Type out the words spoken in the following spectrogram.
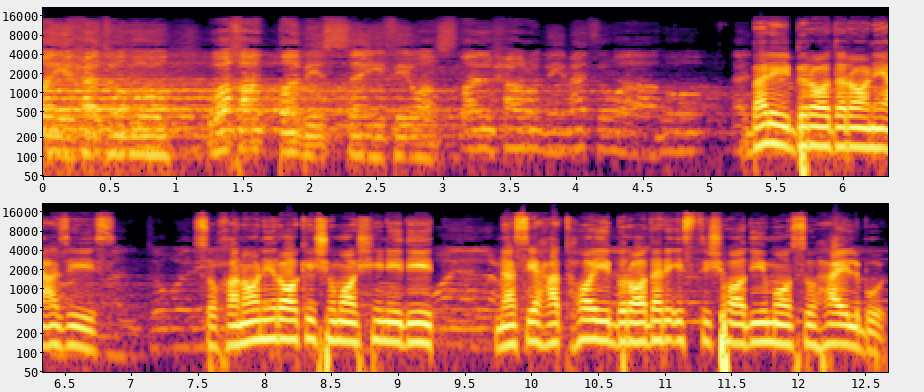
صيحته وخط بالسيف وسط الحرب مثواه. بله برادران عزیز سخنانی را که شما شنیدید نصیحت های برادر استشهادی ما سهیل بود.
